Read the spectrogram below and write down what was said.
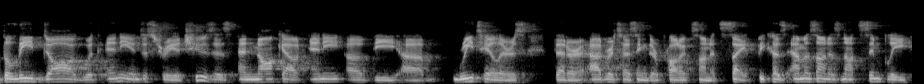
the lead dog with any industry it chooses and knock out any of the um, retailers that are advertising their products on its site because Amazon is not simply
